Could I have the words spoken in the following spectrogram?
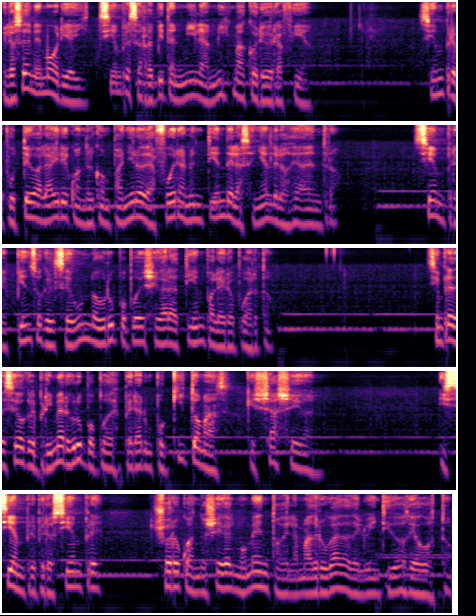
Me lo sé de memoria y siempre se repite en mí la misma coreografía. Siempre puteo al aire cuando el compañero de afuera no entiende la señal de los de adentro. Siempre pienso que el segundo grupo puede llegar a tiempo al aeropuerto. Siempre deseo que el primer grupo pueda esperar un poquito más, que ya llegan. Y siempre, pero siempre, lloro cuando llega el momento de la madrugada del 22 de agosto.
